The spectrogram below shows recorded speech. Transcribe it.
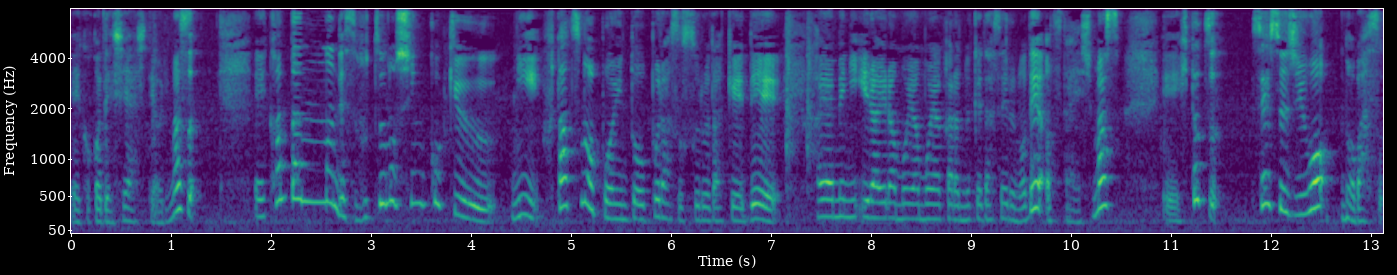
えー、ここでシェアしております、えー、簡単なんです。普通の深呼吸に2つのポイントをプラスするだけで早めにイライラモヤモヤから抜け出せるのでお伝えします、えー、1つ背筋を伸ばす。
